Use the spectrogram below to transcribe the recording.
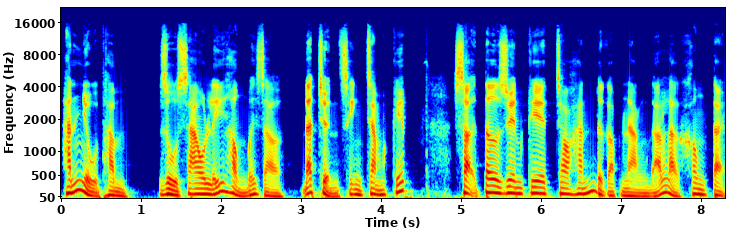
Hắn nhủ thầm. Dù sao Lý Hồng bây giờ đã chuyển sinh trăm kiếp. Sợi tơ duyên kia cho hắn được gặp nàng đã là không tệ.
